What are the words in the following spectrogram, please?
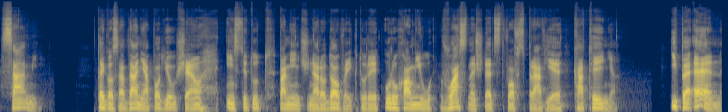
sami. Tego zadania podjął się Instytut Pamięci Narodowej, który uruchomił własne śledztwo w sprawie Katynia. IPN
